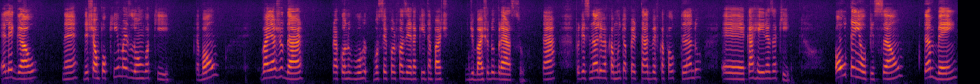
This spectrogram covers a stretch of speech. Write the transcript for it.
é legal, né? Deixar um pouquinho mais longo aqui, tá bom? Vai ajudar para quando você for fazer aqui na parte de baixo do braço, tá? Porque senão ele vai ficar muito apertado, vai ficar faltando é, carreiras aqui. Ou tem a opção também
